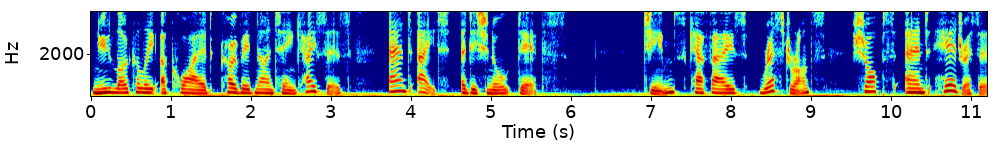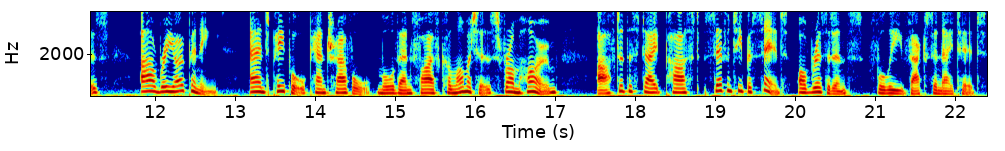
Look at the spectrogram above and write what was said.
new locally acquired COVID 19 cases and eight additional deaths. Gyms, cafes, restaurants, shops, and hairdressers are reopening and people can travel more than 5 kilometres from home after the state passed 70% of residents fully vaccinated.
